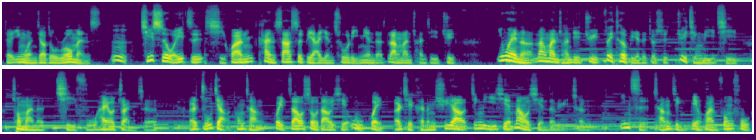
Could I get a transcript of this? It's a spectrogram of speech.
这英文叫做 romance。嗯，其实我一直喜欢看莎士比亚演出里面的浪漫传奇剧，因为呢，浪漫传奇剧最特别的就是剧情离奇，充满了起伏还有转折，而主角通常会遭受到一些误会，而且可能需要经历一些冒险的旅程，因此场景变换丰富，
